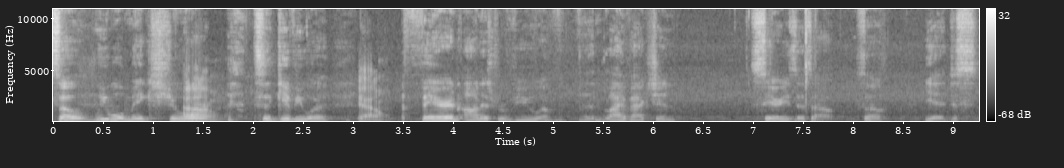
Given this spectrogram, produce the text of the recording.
So we will make sure Um, to give you a Yeah. fair and honest review of the live action series that's out. So yeah, just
